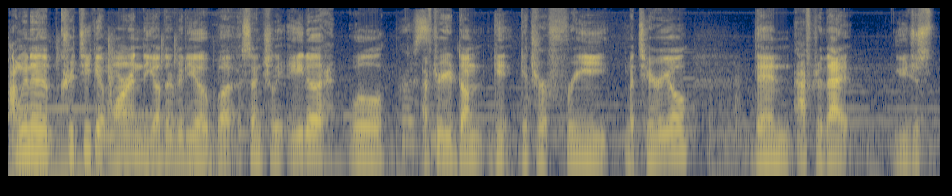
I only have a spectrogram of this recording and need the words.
I'm gonna critique it more in the other video, but essentially Ada will, after you're done, get get your free material. Then after that, you just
